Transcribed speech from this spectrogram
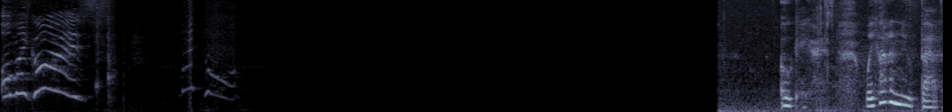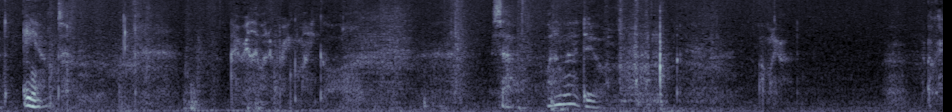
Oh my gosh! Okay, guys, we got a new bed, and I really want to break Michael. So, what I'm gonna do. Oh my god. Okay.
